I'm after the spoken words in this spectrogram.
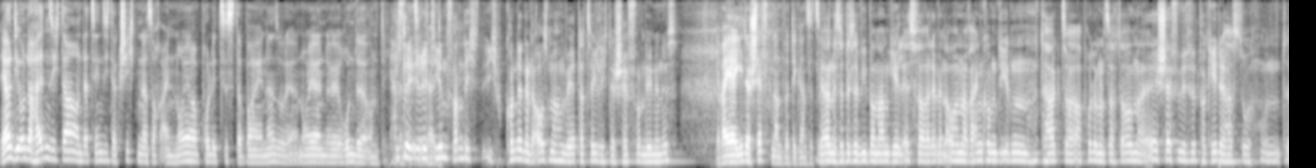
Ja, und die unterhalten sich da und erzählen sich da Geschichten. Da ist auch ein neuer Polizist dabei, ne? so der neue in der Runde. Und, ja, Ein bisschen halt- irritierend fand ich, ich konnte nicht ausmachen, wer tatsächlich der Chef von denen ist. Ja, weil ja jeder Chef genannt wird die ganze Zeit. Ja, und das ist ein bisschen wie bei meinem GLS-Fahrer, der wenn auch immer reinkommt, jeden Tag zur Abholung und sagt auch immer, ey Chef, wie viele Pakete hast du? Und äh,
